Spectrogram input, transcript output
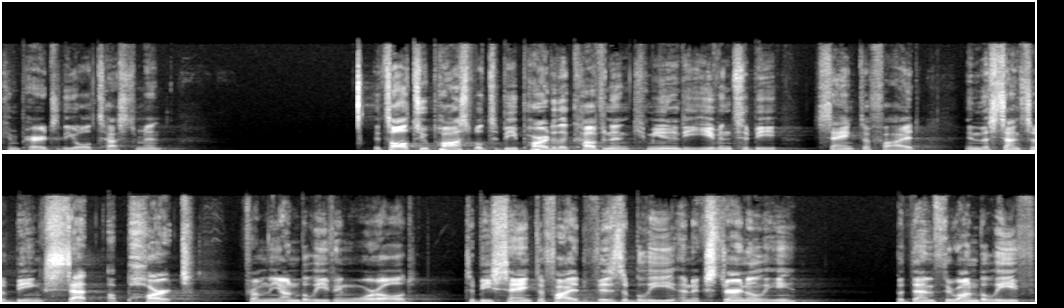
compared to the Old Testament. It's all too possible to be part of the covenant community, even to be sanctified in the sense of being set apart from the unbelieving world, to be sanctified visibly and externally, but then through unbelief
